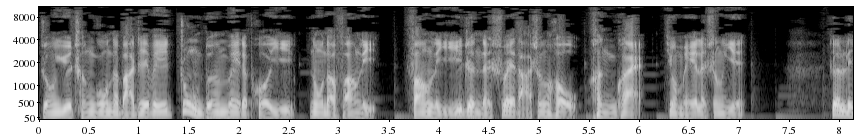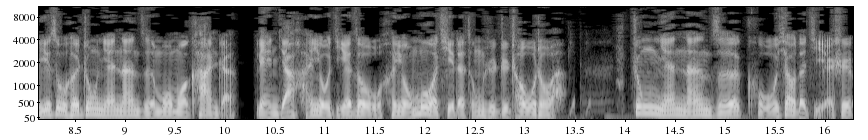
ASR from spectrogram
终于成功的把这位重吨位的婆姨弄到房里。房里一阵的摔打声后，很快就没了声音。这李素和中年男子默默看着，脸颊很有节奏、很有默契的同时直抽抽啊。中年男子苦笑的解释：“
